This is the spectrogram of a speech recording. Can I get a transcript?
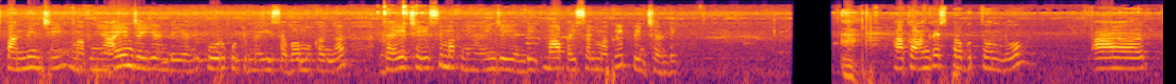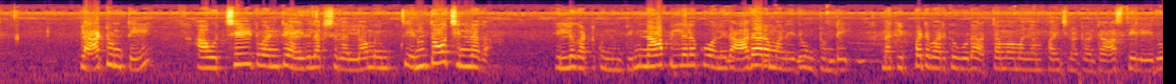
స్పందించి మాకు న్యాయం చేయండి అని కోరుకుంటున్న ఈ సభాముఖంగా దయచేసి మాకు న్యాయం చేయండి మా పైసలు మాకు ఇప్పించండి. ఆ కాంగ్రెస్ ప్రభుత్వంలో ఆ ప్లాట్ ఉంటే ఆ వచ్చేటువంటి ఐదు లక్షలల్లో మేము ఎంతో చిన్నగా ఇల్లు కట్టుకుని ఉంటే నా పిల్లలకు అనేది ఆధారం అనేది ఉంటుండే. నాకు ఇప్పటి వరకు కూడా అత్తమామ సంపాదించినటువంటి ఆస్తి లేదు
